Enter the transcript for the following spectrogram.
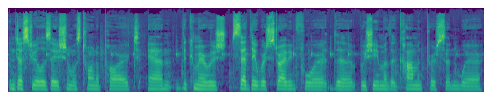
industrialization was torn apart, and the Khmer Rouge said they were striving for the regime of the common person where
